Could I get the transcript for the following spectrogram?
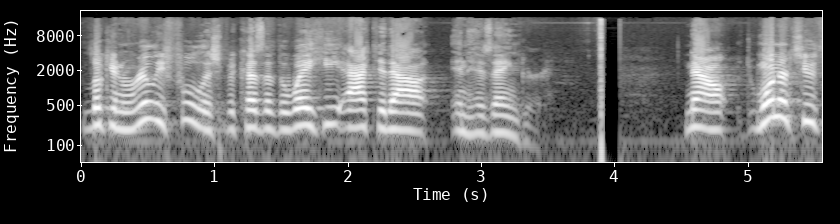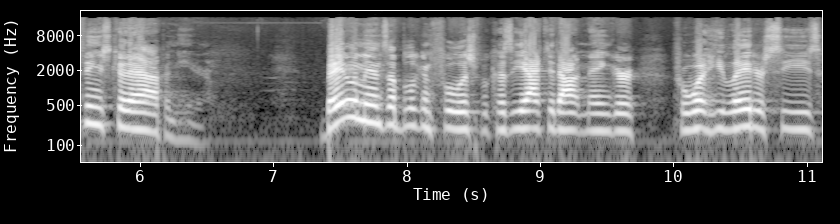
looking really foolish because of the way he acted out in his anger. Now, one or two things could happen here. Balaam ends up looking foolish because he acted out in anger for what he later sees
